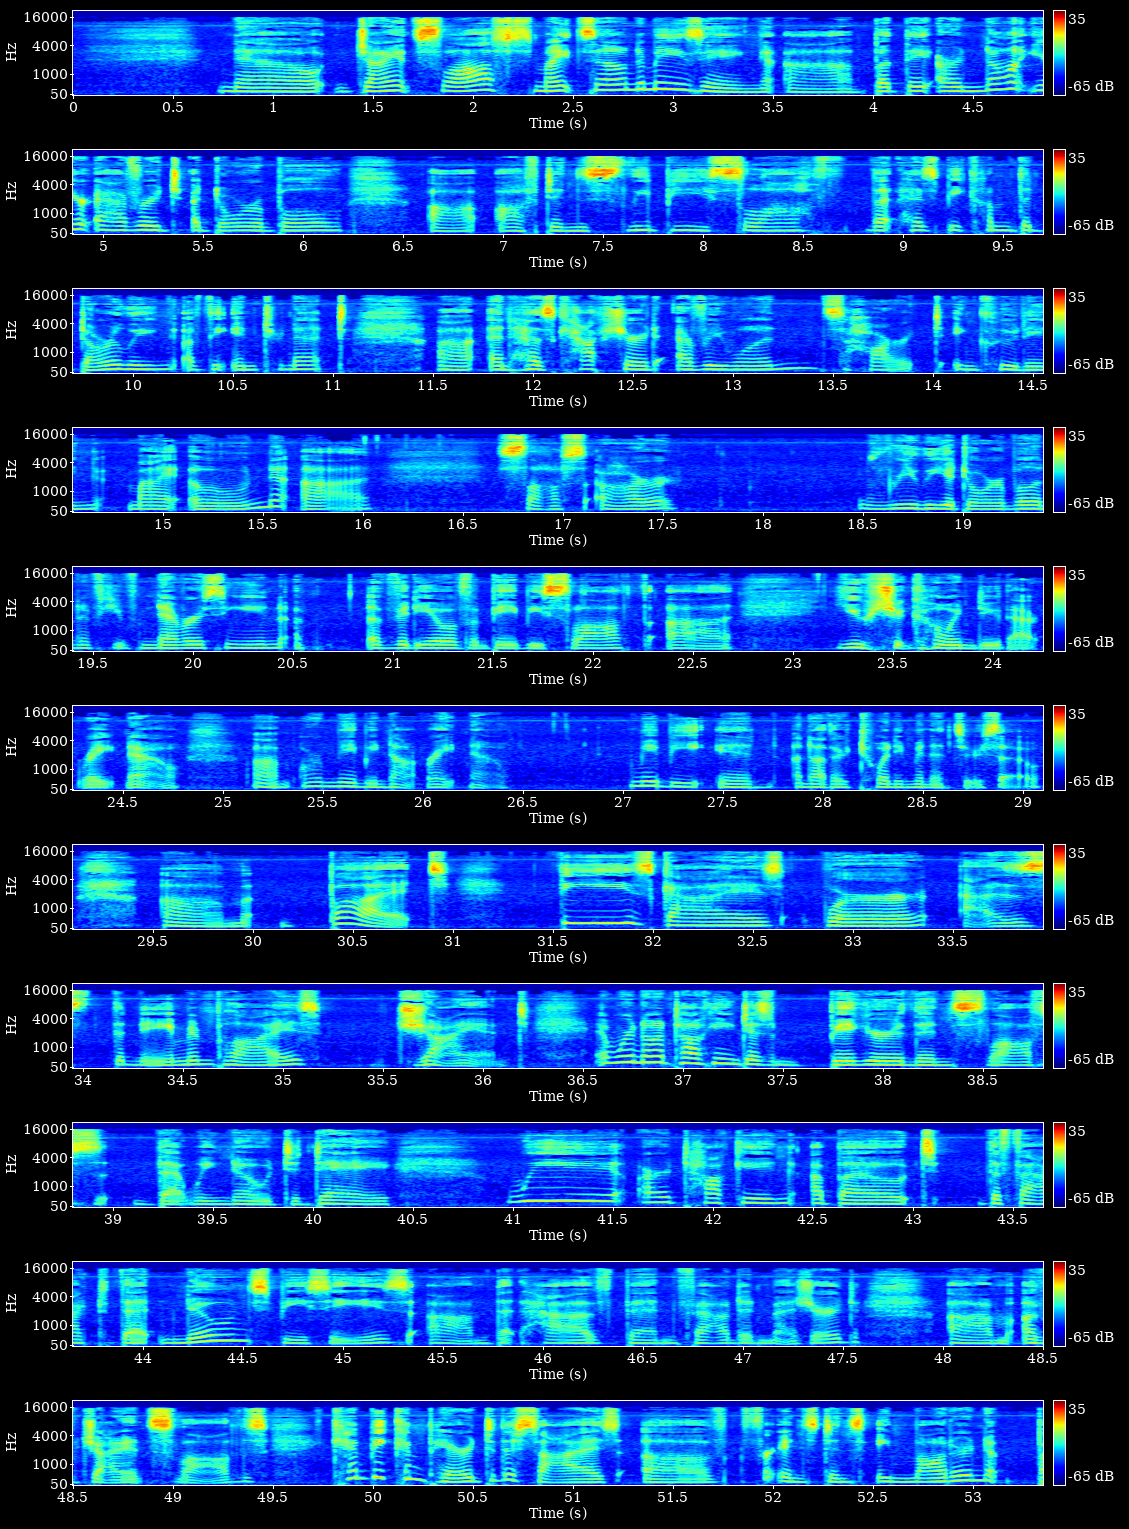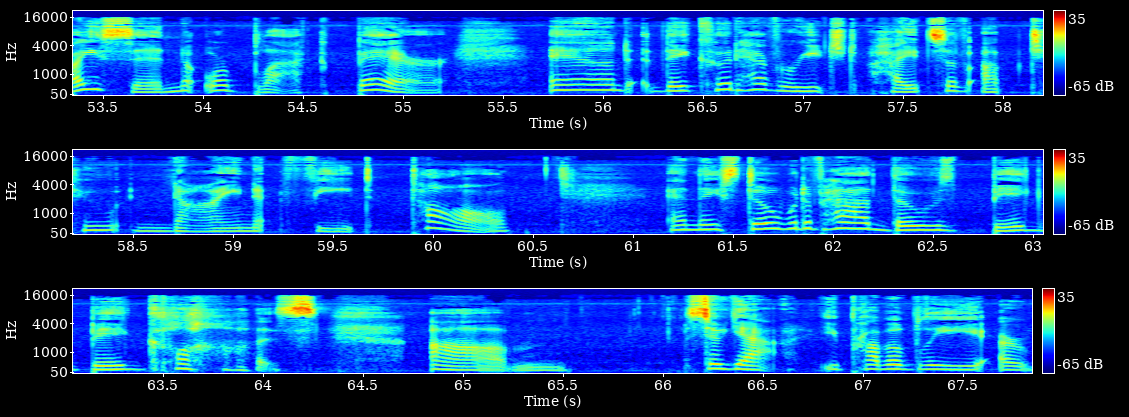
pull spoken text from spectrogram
Now, giant sloths might sound amazing, uh, but they are not your average adorable, uh, often sleepy sloth that has become the darling of the internet uh, and has captured everyone's heart, including my own. Uh, sloths are really adorable, and if you've never seen a, a video of a baby sloth, uh, you should go and do that right now, um, or maybe not right now, maybe in another twenty minutes or so. Um, but these guys were, as the name implies, giant. And we're not talking just bigger than sloths that we know today. We are talking about the fact that known species um, that have been found and measured um, of giant sloths can be compared to the size of, for instance, a modern bison or black bear. And they could have reached heights of up to nine feet tall. And they still would have had those big, big claws. Um, so yeah, you probably are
